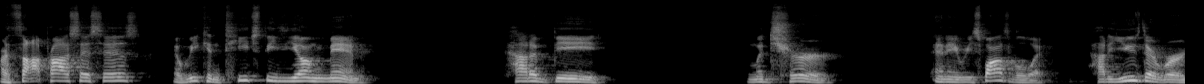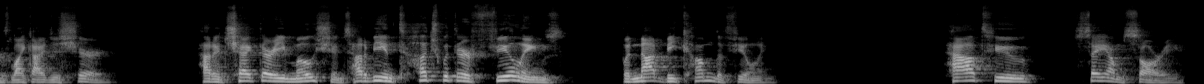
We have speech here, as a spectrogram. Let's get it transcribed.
our thought process is if we can teach these young men how to be mature in a responsible way, how to use their words like I just shared, how to check their emotions, how to be in touch with their feelings, but not become the feeling, how to say, I'm sorry,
